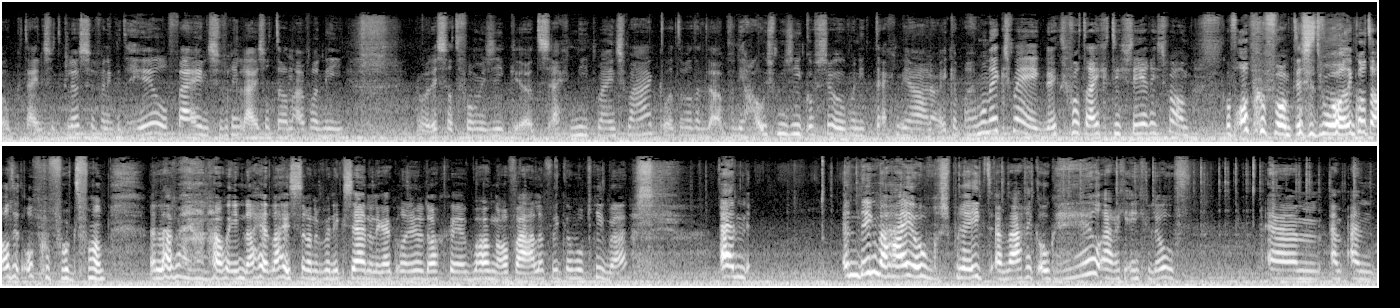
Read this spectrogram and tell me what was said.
Ook tijdens het klussen vind ik het heel fijn. Zijn vriend luistert dan naar van die wat is dat voor muziek? Het is echt niet mijn smaak. Wat, wat, van die house muziek of zo, van die techno. Ja, nou, ik heb er helemaal niks mee. Ik denk, ik word er echt hysterisch van. Of opgefokt is het woord. Ik word er altijd opgefokt van. En laat mij maar nou in daar luisteren en dan ben ik zen. En dan ga ik wel de hele dag behangen afhalen. Vind ik helemaal prima. En een ding waar hij over spreekt en waar ik ook heel erg in geloof. Um, en, en,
